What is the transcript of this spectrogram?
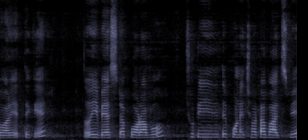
ঘরের থেকে। তো এই ব্যাচটা পড়াবো। ছুটি দিতে পৌনে ছটা বাজবে।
